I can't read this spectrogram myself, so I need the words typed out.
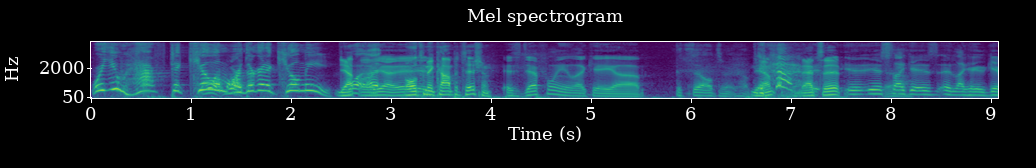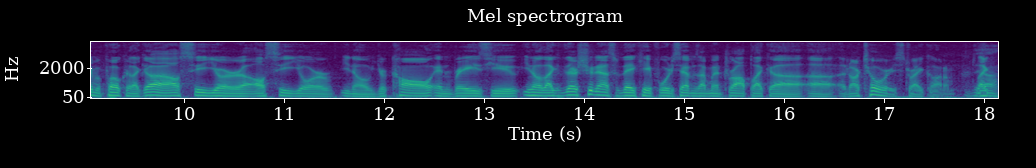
where you have to kill Well, them, or they're gonna kill me. Yep. Well, Oh, yeah, it- Ultimate it- competition. It's definitely like a uh, It's the ultimate. Yep, that's it. it's like it's like a game of poker. Like, oh, I'll see your, uh, I'll see your, you know, your call and raise you. You know, like they're shooting at us with AK-47s. I'm going to drop like a, a an artillery strike on them. Like, Yeah.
